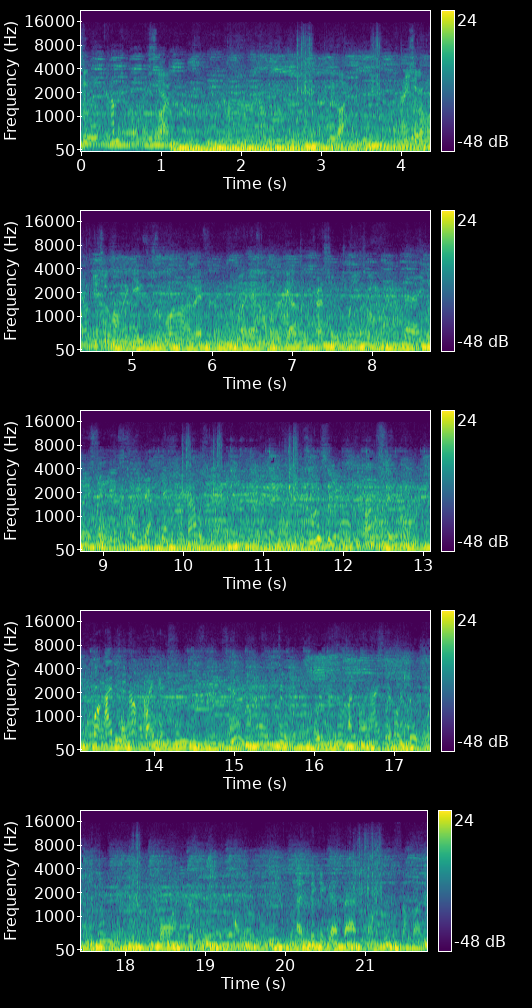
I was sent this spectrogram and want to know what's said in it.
So he'd come to me and He's say, lying. He lied. You took him, you took him games was going on? Or after the, well, after the gathering press, so which one you took? the, So they yeah. well, that was bad. Who was the bad person? Well, I did not write it. Yeah, I'm like, dude, what did you do? I I was like, oh, dude, what did you do? Oh, I did this. I I think it got bad something to somebody,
